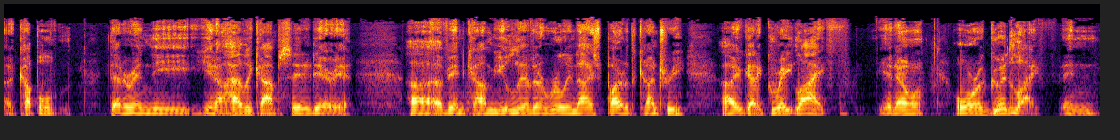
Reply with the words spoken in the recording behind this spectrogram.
a couple that are in the you know highly compensated area uh, of income. You live in a really nice part of the country. Uh, you've got a great life, you know, or a good life. And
